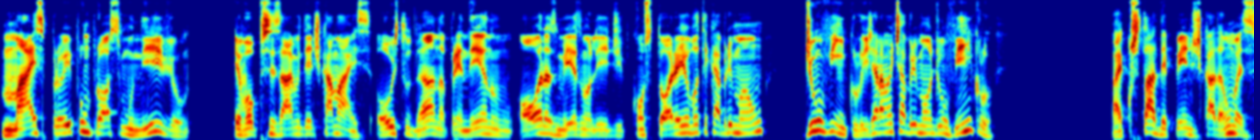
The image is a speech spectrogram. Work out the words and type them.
Mas para eu ir para um próximo nível, eu vou precisar me dedicar mais. Ou estudando, aprendendo, horas mesmo ali de consultório, e eu vou ter que abrir mão de um vínculo. E geralmente abrir mão de um vínculo vai custar, depende de cada um, mas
